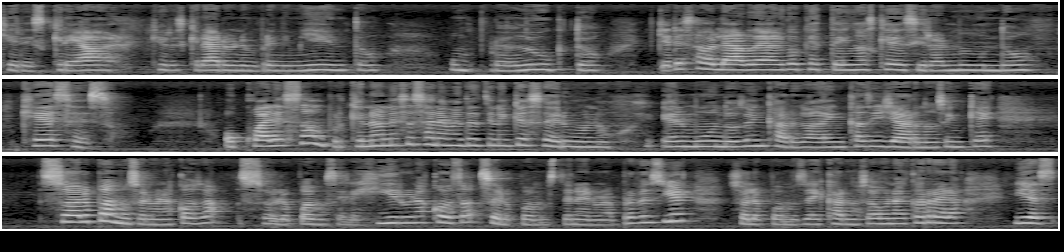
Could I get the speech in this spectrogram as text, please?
quieres crear, quieres crear un emprendimiento, un producto, quieres hablar de algo que tengas que decir al mundo, ¿qué es eso? ¿O cuáles son? Porque no necesariamente tiene que ser uno. El mundo se encarga de encasillarnos en que solo podemos ser una cosa, solo podemos elegir una cosa, solo podemos tener una profesión, solo podemos dedicarnos a una carrera y es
